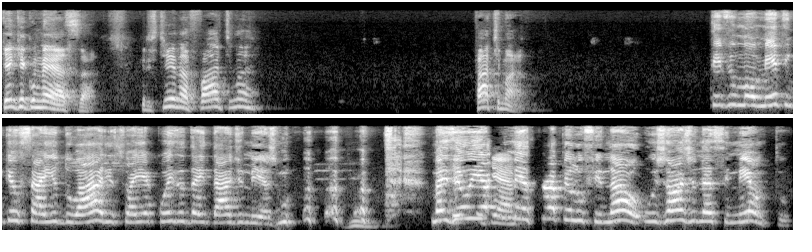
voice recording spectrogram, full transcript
Quem que começa? Cristina, Fátima? Fátima. Teve um momento em que eu saí do ar, isso aí é coisa da idade mesmo. Mas eu ia começar pelo final. O Jorge Nascimento,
